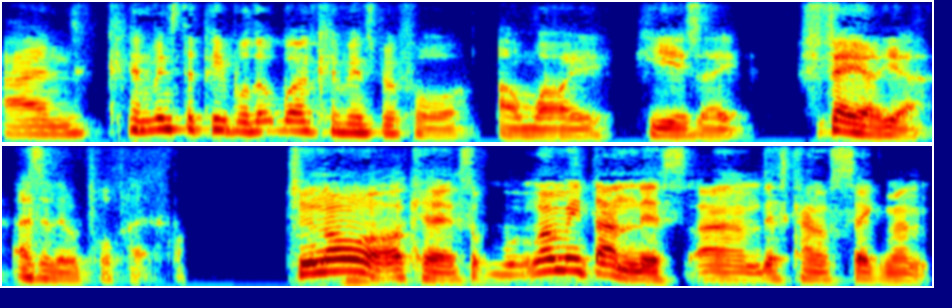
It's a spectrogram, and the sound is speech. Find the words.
and convince the people that weren't convinced before on why he is a failure as a Liverpool player. Do you know what? Okay, so when we done this um this kind of segment,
